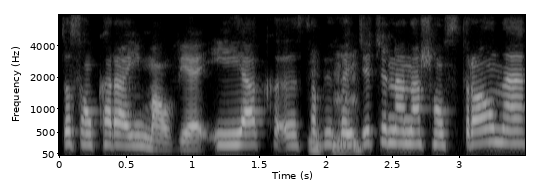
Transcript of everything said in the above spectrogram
to są Karaimowie. I jak e, sobie mhm. wejdziecie na naszą stronę,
